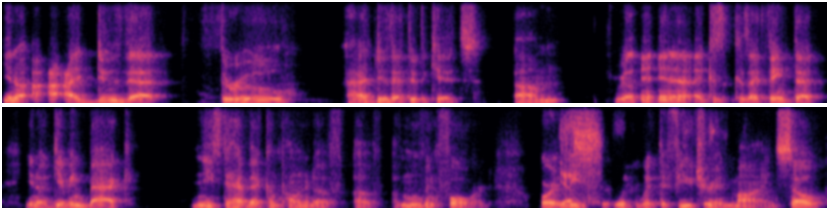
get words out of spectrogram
You know, I, I do that through I do that through the kids. Um, real, and because because I think that you know giving back needs to have that component of of, of moving forward, or at yes. least with, with the future in mind. So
